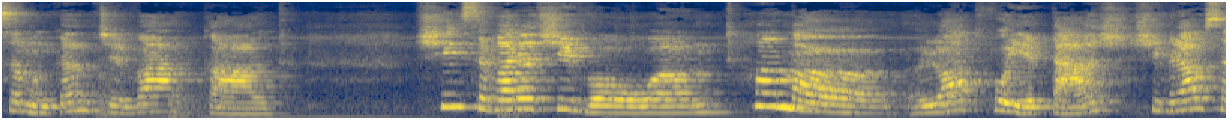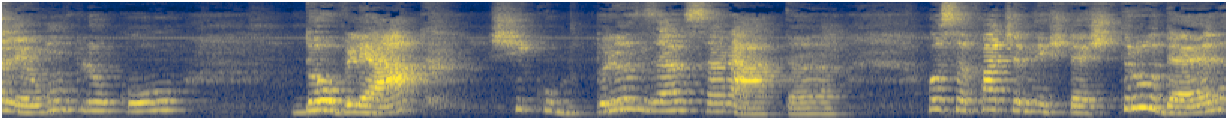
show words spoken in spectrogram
să mâncăm ceva cald și să vă arăt și vouă. Am uh, luat foietaj și vreau să le umplu cu dovleac și cu brânză sărată. O să facem niște strudel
